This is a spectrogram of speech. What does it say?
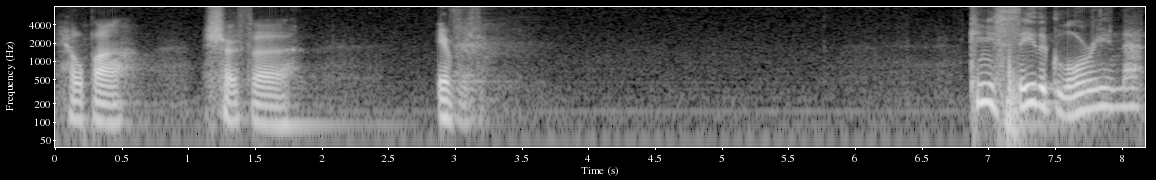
helper, chauffeur, everything. Can you see the glory in that?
